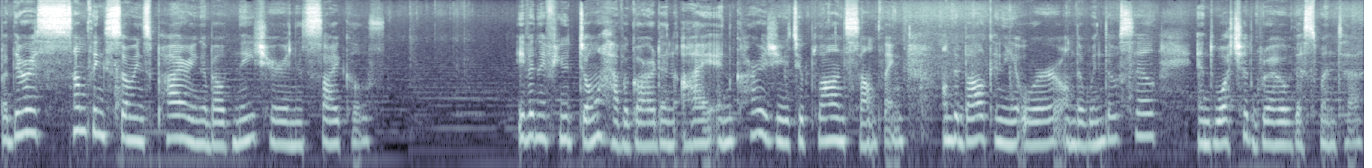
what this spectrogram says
but there is something so inspiring about nature and its cycles. Even if you don't have a garden, I encourage you to plant something on the balcony or on the windowsill and watch it grow this winter.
